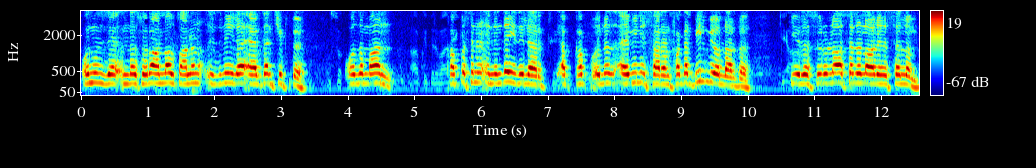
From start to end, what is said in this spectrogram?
Onun üzerinden sonra Allah-u Teala'nın izniyle evden çıktı. O zaman kapısının önündeydiler. Kapının evini saran fakat bilmiyorlardı ki Resulullah sallallahu aleyhi ve sellem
